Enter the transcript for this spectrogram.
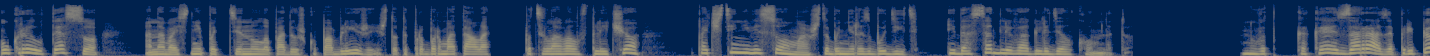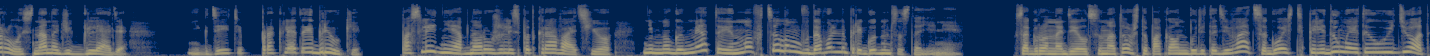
укрыл Тессу, она во сне подтянула подушку поближе и что-то пробормотала, поцеловал в плечо, почти невесомо, чтобы не разбудить, и досадливо оглядел комнату. Ну вот какая зараза приперлась на ночь глядя. И где эти проклятые брюки? Последние обнаружились под кроватью, немного мятые, но в целом в довольно пригодном состоянии. Сагрон надеялся на то, что пока он будет одеваться, гость передумает и уйдет,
